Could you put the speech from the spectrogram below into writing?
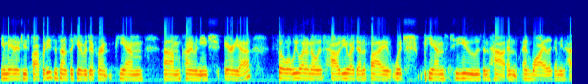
you manage these properties. It sounds like you have a different PM um, kind of in each area. So what we want to know is how do you identify which PMs to use and how and, and why? Like, I mean, how,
